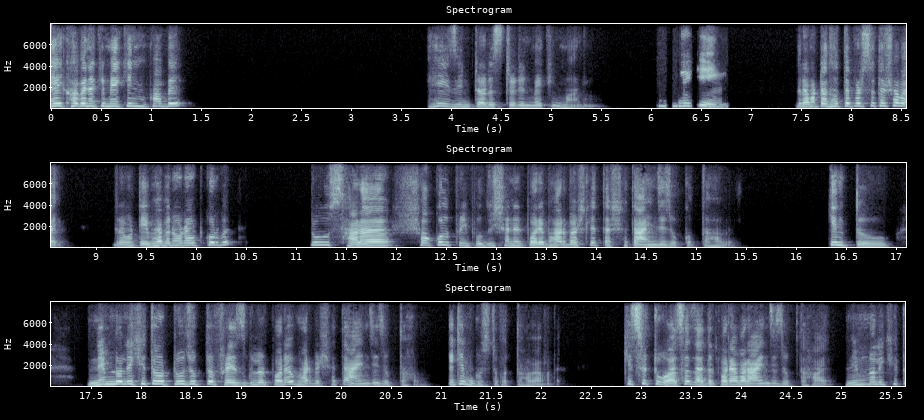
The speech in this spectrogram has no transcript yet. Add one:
মেক হবে নাকি মেকিং হবে? He is interested in making money making গ্রামারটা ধরতে পারছ তো সবাই? গ্রামারটা এভাবে নোট আউট করবে। টু ছাড়া সকল প্রিপজিশনের পরে ভার্ব আসলে তার সাথে আইনজি যোগ করতে হবে। কিন্তু নিম্নলিখিত টু যুক্ত ফ্রেজগুলোর পরেও ভার্বের সাথে আইনজি যুক্ত হবে। এটি মুখস্থ করতে হবে আমাদের। কিছু টু আছে যাদের পরে আবার আইনজি যুক্ত হয়। নিম্নলিখিত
